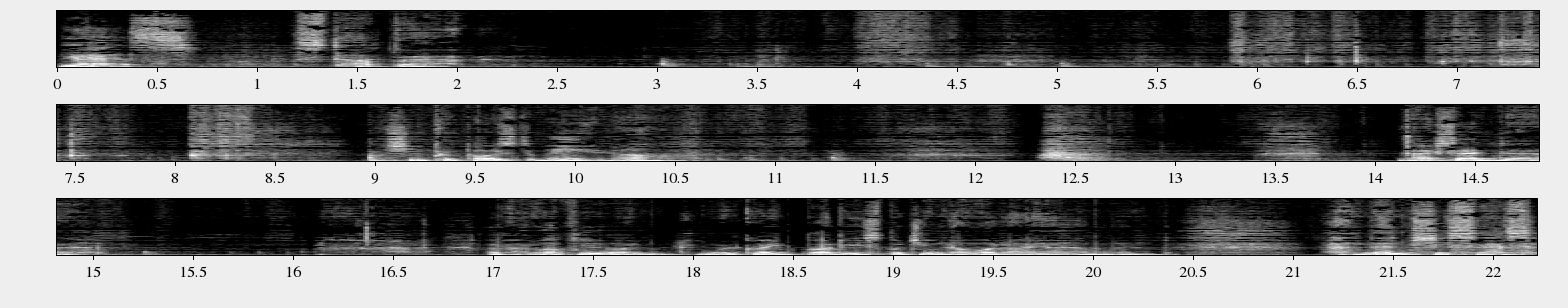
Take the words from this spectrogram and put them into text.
Yes. Stop that. She proposed to me, you know. I said, uh, Look, I love you and we're great buddies, but you know what I am. And, and then she says,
